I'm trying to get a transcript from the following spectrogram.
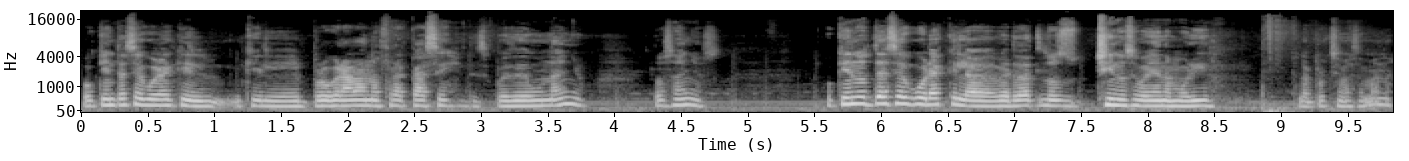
¿O quién te asegura que el, que el programa no fracase después de un año, dos años? ¿O quién no te asegura que la verdad los chinos se vayan a morir la próxima semana?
